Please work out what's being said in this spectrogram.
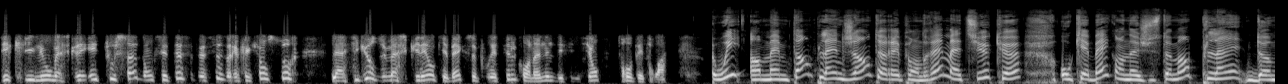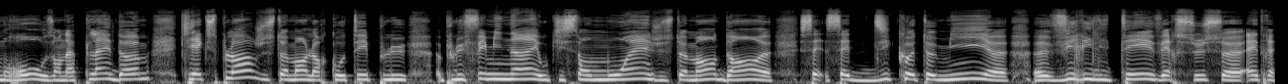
décliner au masculin. Et tout ça, donc, c'était cette espèce de réflexion sur la figure du masculin au Québec. Se pourrait-il qu'on en ait une définition trop étroite? Oui, en même temps, plein de gens te répondraient, Mathieu, que au Québec, on a justement plein d'hommes roses. On a plein d'hommes qui explorent justement leur côté plus plus féminin ou qui sont moins justement dans euh, cette dichotomie euh, euh, virilité versus être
